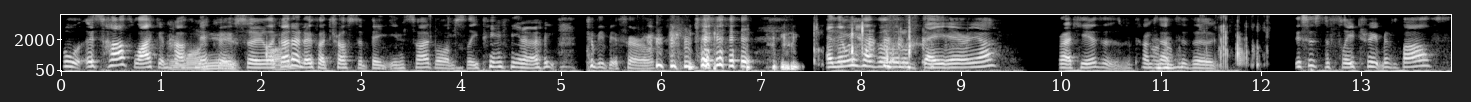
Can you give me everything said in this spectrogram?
Well, it's half like and half Ammonia Neko, so like I don't know if I trust it being inside while I'm sleeping. You know, could be a bit feral. and then we have a little day area right here that comes out Mhm. to the. This is the flea treatment bath.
